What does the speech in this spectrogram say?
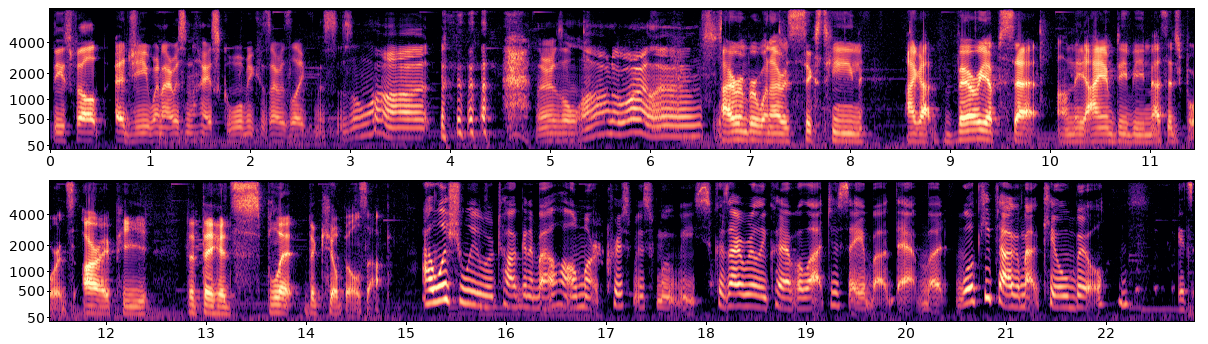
These felt edgy when I was in high school because I was like, this is a lot. There's a lot of violence. I remember when I was 16, I got very upset on the IMDb message boards, RIP, that they had split the Kill Bills up. I wish we were talking about Hallmark Christmas movies, because I really could have a lot to say about that, but we'll keep talking about Kill Bill. It's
